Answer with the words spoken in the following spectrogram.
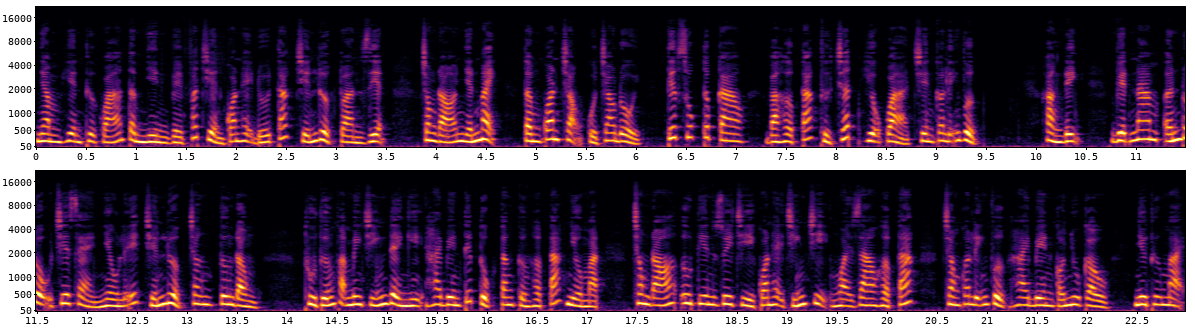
nhằm hiện thực hóa tầm nhìn về phát triển quan hệ đối tác chiến lược toàn diện, trong đó nhấn mạnh tầm quan trọng của trao đổi, tiếp xúc cấp cao và hợp tác thực chất hiệu quả trên các lĩnh vực. Khẳng định Việt Nam, Ấn Độ chia sẻ nhiều lợi ích chiến lược trong tương đồng, Thủ tướng Phạm Minh Chính đề nghị hai bên tiếp tục tăng cường hợp tác nhiều mặt, trong đó ưu tiên duy trì quan hệ chính trị, ngoại giao hợp tác trong các lĩnh vực hai bên có nhu cầu như thương mại,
